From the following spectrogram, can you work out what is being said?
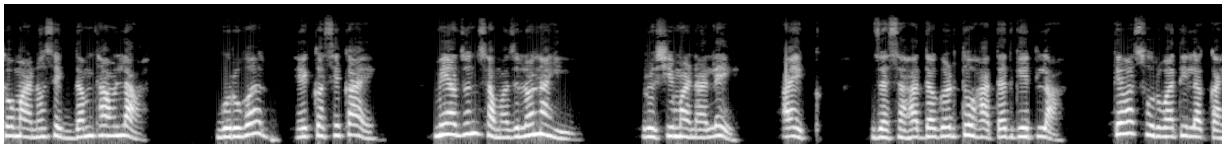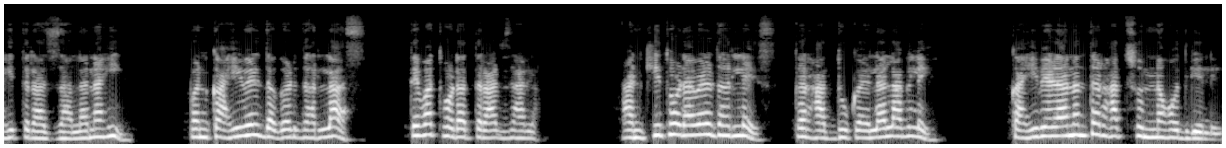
तो माणूस एकदम थांबला. गुरुवर हे कसे काय? मी अजून समजलो नाही. ऋषी म्हणाले ऐक जसा हा दगड तू हातात घेतला तेव्हा सुरुवातीला काही त्रास झाला नाही. पण काही वेळ दगड धरलास तेव्हा थोडा त्रास झाला. आणखी थोडा वेळ धरलेस तर हात दुखायला लागले. काही वेळानंतर हात सुन्न होत गेले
